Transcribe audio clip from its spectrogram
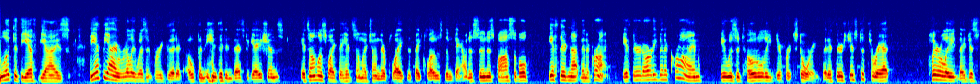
looked at the FBI's, the FBI really wasn't very good at open-ended investigations. It's almost like they had so much on their plate that they closed them down as soon as possible. If there'd not been a crime, if there had already been a crime, it was a totally different story. But if there's just a threat, clearly they just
